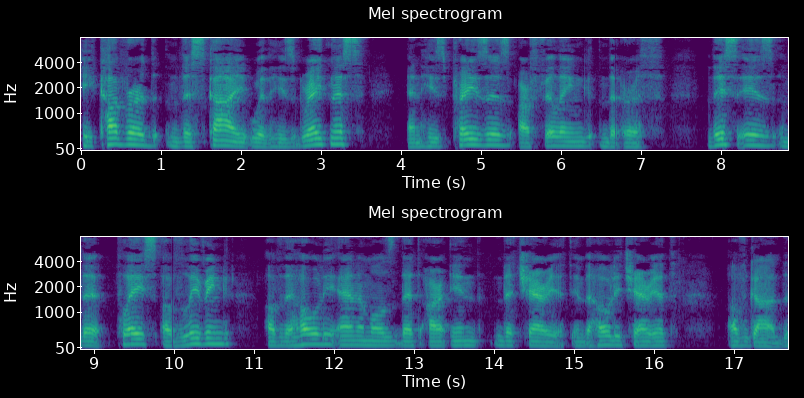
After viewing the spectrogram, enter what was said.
he covered the sky with his greatness, and his praises are filling the earth. This is the place of living of the holy animals that are in the chariot, in the holy chariot of God.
